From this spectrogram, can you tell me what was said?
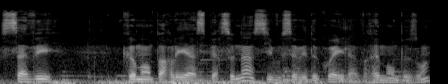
savez comment parler à ce persona, si vous savez de quoi il a vraiment besoin,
